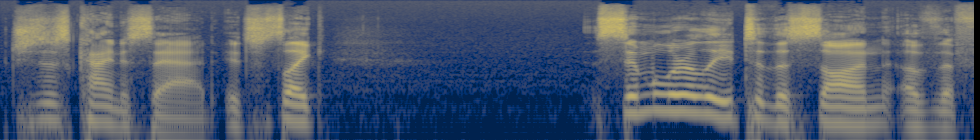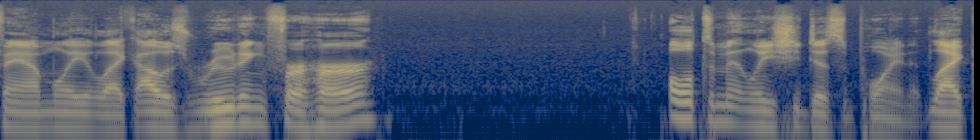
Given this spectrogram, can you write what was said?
which is just kind of sad. It's just like similarly to the son of the family. Like I was rooting for her. Ultimately, she disappointed. Like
